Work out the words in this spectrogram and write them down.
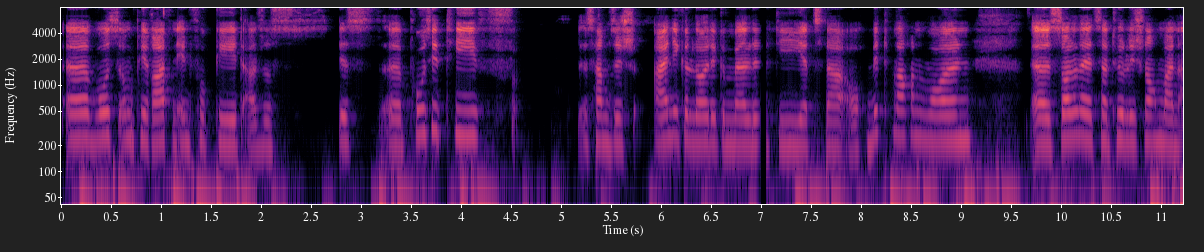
äh, wo es um Pirateninfo geht. Also es ist äh, positiv es haben sich einige Leute gemeldet, die jetzt da auch mitmachen wollen. Äh, es soll jetzt natürlich nochmal in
